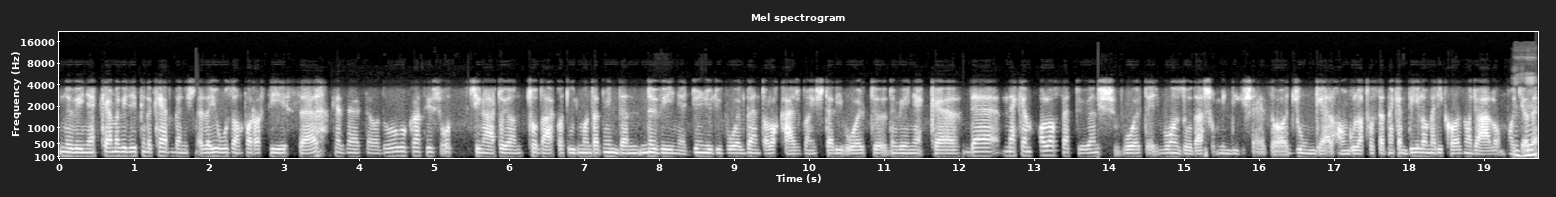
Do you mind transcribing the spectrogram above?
növényekkel, meg egyébként a kertben is ez a józan paraszti észsel kezelte a dolgokat, és ott csinált olyan csodákat, úgymond, tehát minden növénye gyönyörű volt, bent a lakásban is teli volt növényekkel, de nekem alapvetően is volt egy vonzódásom mindig is ez a dzsungel hangulathoz, tehát nekem Dél-Amerika az nagy álom, hogy uh-huh. a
